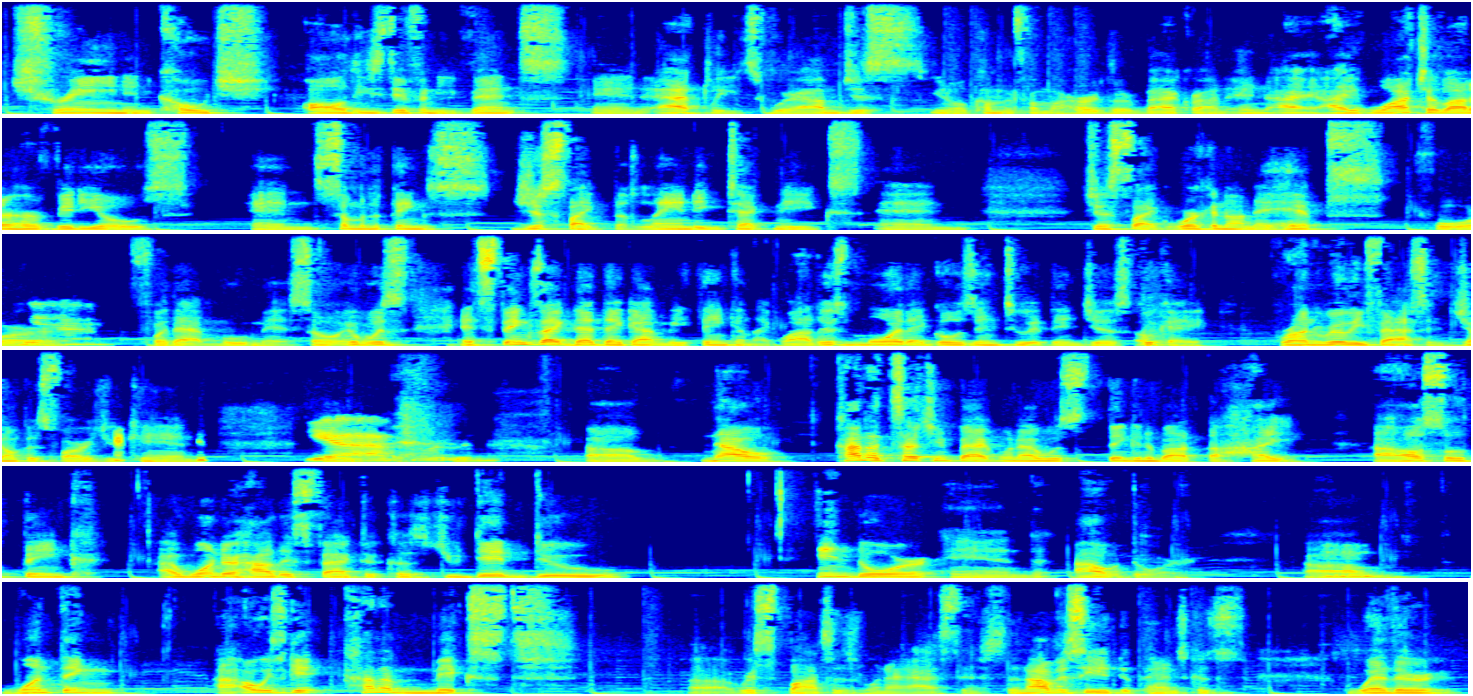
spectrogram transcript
train and coach all these different events and athletes where I'm just, you know, coming from a hurdler background. And I, I watch a lot of her videos and some of the things, just like the landing techniques and just like working on the hips for yeah. for that movement. So it was it's things like that that got me thinking like, wow, there's more that goes into it than just okay, run really fast and jump as far as you can. yeah, and, absolutely. Um, now, kind of touching back when I was thinking about the height, I also think I wonder how this factor because you did do indoor and outdoor. Um, mm-hmm. One thing I always get kind of mixed uh, responses when I ask this, and obviously it depends because weather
